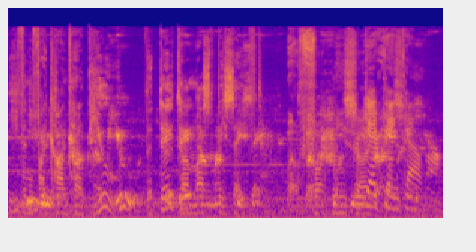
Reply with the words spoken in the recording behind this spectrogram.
Even if I can't help you, the data must be saved. Well, fuck me, son. Get King Cal.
